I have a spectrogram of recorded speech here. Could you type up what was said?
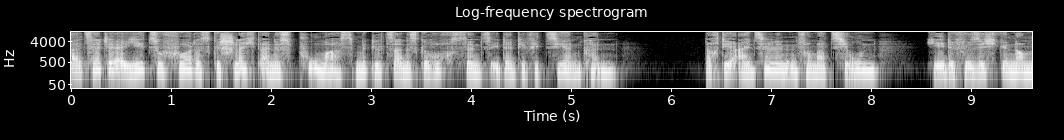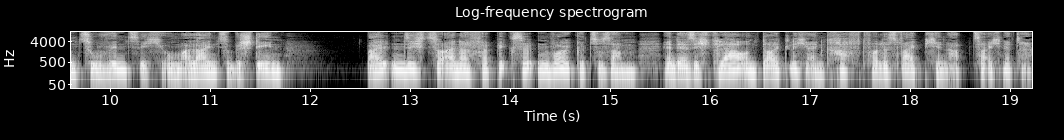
Als hätte er je zuvor das Geschlecht eines Pumas mittels seines Geruchssinns identifizieren können. Doch die einzelnen Informationen, jede für sich genommen zu winzig, um allein zu bestehen, ballten sich zu einer verpixelten Wolke zusammen, in der sich klar und deutlich ein kraftvolles Weibchen abzeichnete.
